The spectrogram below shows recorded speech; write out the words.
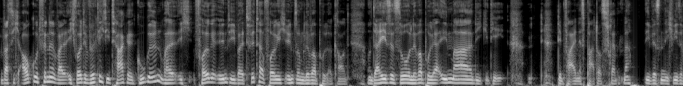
was ich auch gut finde, weil ich wollte wirklich die Tage googeln, weil ich folge irgendwie bei Twitter folge ich irgendeinem so Liverpool-Account. Und da hieß es so, Liverpool ja immer, die, die, dem Verein ist Pathos fremd, ne? Die wissen nicht, wie sie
